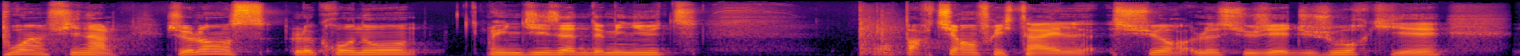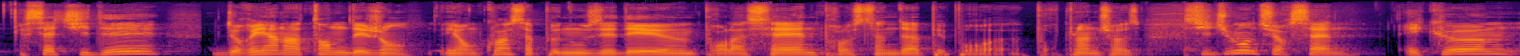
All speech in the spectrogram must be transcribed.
Point final. Je lance le chrono, une dizaine de minutes pour partir en freestyle sur le sujet du jour qui est cette idée de rien attendre des gens et en quoi ça peut nous aider euh, pour la scène, pour le stand-up et pour, euh, pour plein de choses. Si tu montes sur scène et que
